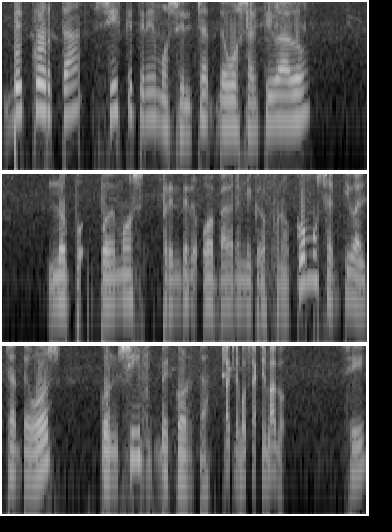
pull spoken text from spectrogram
B corta, si es que tenemos el chat de voz activado, lo po- podemos prender o apagar el micrófono. ¿Cómo se activa el chat de voz? Con Shift B corta, Chat de voz activado. ¿sí?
